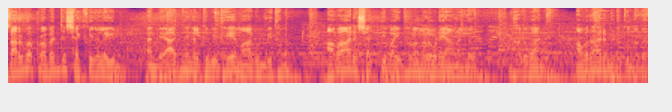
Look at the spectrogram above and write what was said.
സർവപ്രപഞ്ച ശക്തികളെയും തന്റെ ആജ്ഞകൾക്ക് വിധേയമാകും വിധം അപാര ശക്തി വൈഭവങ്ങളോടെയാണല്ലോ ഭഗവാൻ അവതാരമെടുക്കുന്നത്.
